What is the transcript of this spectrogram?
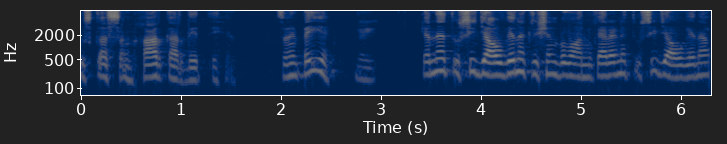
उसका संहार कर देते हैं समझ पाइए ਨਹੀਂ ਕਹਿੰਦਾ ਤੁਸੀਂ ਜਾਓਗੇ ਨਾ ਕ੍ਰਿਸ਼ਨ ਭਗਵਾਨ ਨੂੰ ਕਹਿ ਰਹੇ ਨੇ ਤੁਸੀਂ ਜਾਓਗੇ ਨਾ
